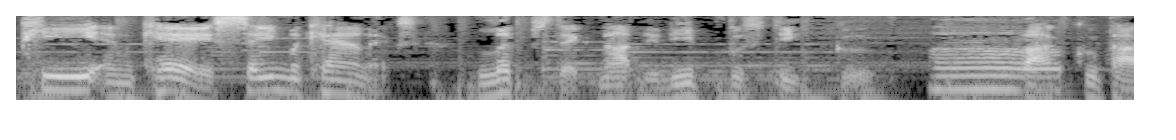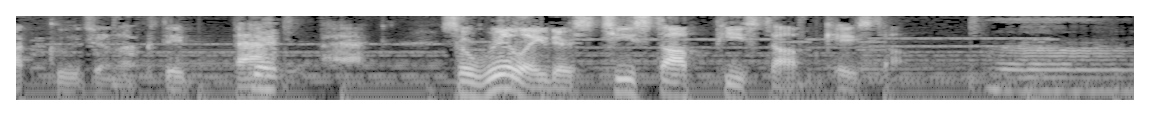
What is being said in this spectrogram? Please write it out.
P and K, same mechanics. Lipstick, not lipstick. あ、あ Backpack じゃなくて backpack. So really, there's T stop, P stop, K stop. あ。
